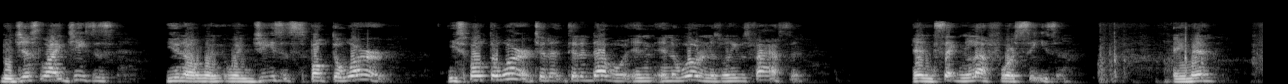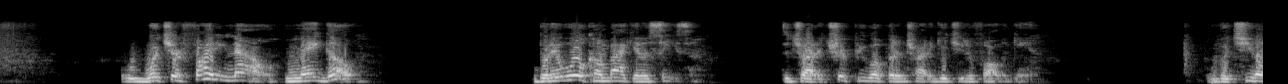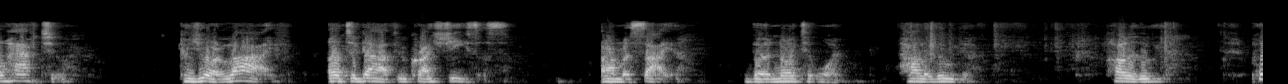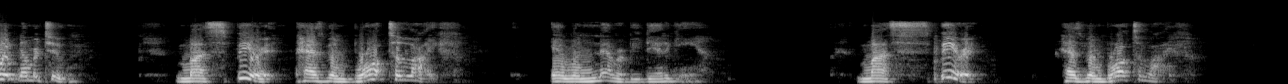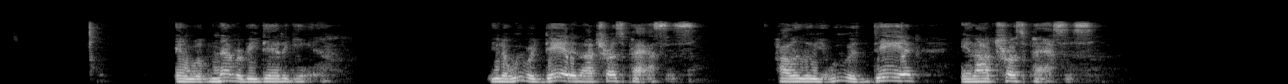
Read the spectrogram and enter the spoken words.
but just like Jesus, you know, when, when Jesus spoke the word, he spoke the word to the to the devil in, in the wilderness when he was fasting. And Satan left for a season. Amen. What you're fighting now may go, but it will come back in a season to try to trip you up and try to get you to fall again. But you don't have to because you're alive unto God through Christ Jesus, our Messiah, the anointed one. Hallelujah. Hallelujah. Point number two my spirit has been brought to life and will never be dead again. My spirit has been brought to life and will never be dead again. You know, we were dead in our trespasses. Hallelujah. We were dead in our trespasses.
